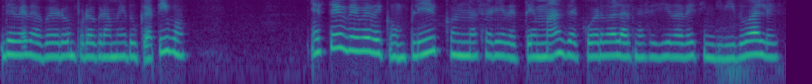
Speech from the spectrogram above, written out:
debe de haber un programa educativo. Este debe de cumplir con una serie de temas de acuerdo a las necesidades individuales.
